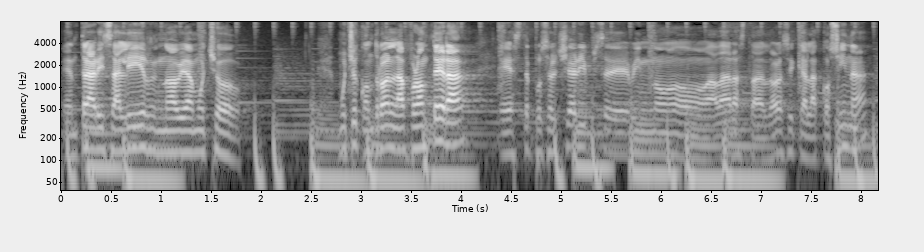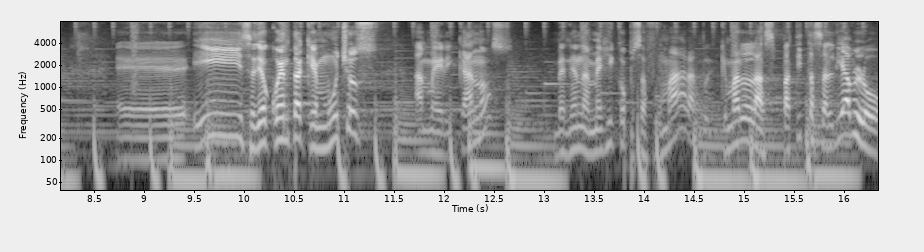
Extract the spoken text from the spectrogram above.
entrar y salir, no había mucho mucho control en la frontera. Este, pues el sheriff se vino a dar hasta ahora sí que a la cocina. Eh, y se dio cuenta que muchos americanos venían a México pues a fumar, a quemarle las patitas al diablo.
